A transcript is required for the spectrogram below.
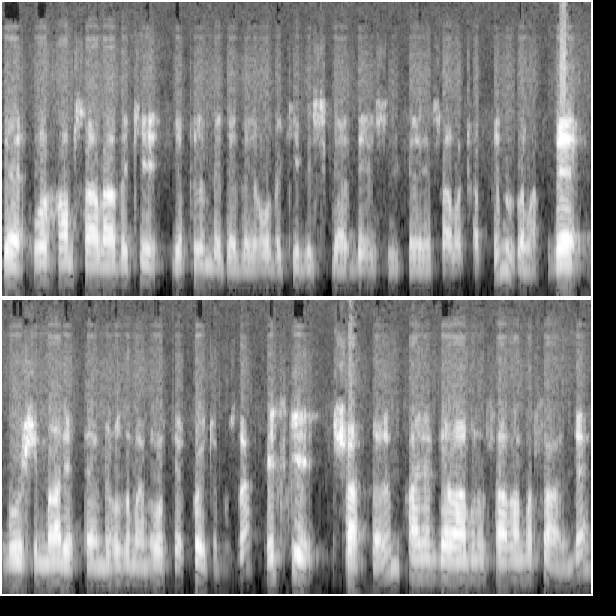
Ve o ham sahalardaki yatırım bedelleri, oradaki riskler, belirsizlikleri hesaba kattığımız zaman ve bu işin maliyetlerini o zaman ortaya koyduğumuzda eski şartların aynen devamının sağlanması halinde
